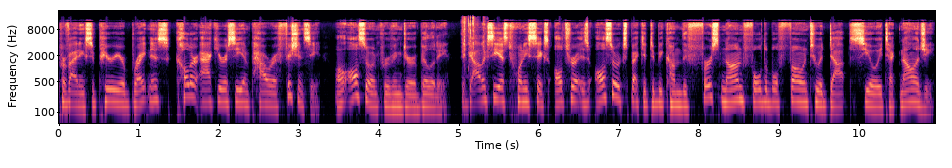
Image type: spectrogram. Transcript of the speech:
providing superior brightness, color accuracy, and power efficiency, while also improving durability. The Galaxy S26 Ultra is also expected to become the first non-foldable phone to adopt COE technology.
